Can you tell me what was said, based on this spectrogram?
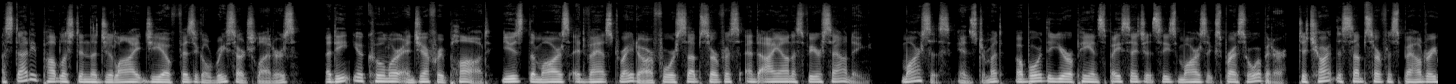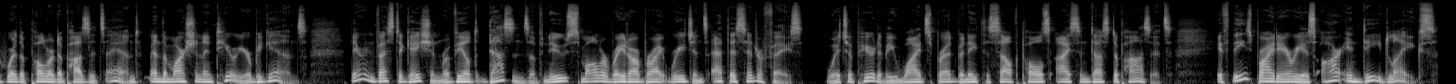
A study published in the July Geophysical Research Letters, Aditya Khuller and Jeffrey Plaut used the Mars Advanced Radar for subsurface and ionosphere sounding. MARSIS instrument aboard the European Space Agency's Mars Express orbiter to chart the subsurface boundary where the polar deposits end and the Martian interior begins. Their investigation revealed dozens of new, smaller radar bright regions at this interface, which appear to be widespread beneath the South Pole's ice and dust deposits. If these bright areas are indeed lakes,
